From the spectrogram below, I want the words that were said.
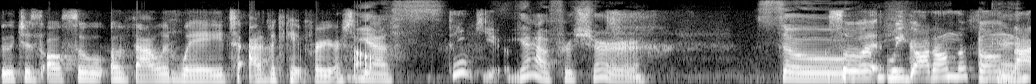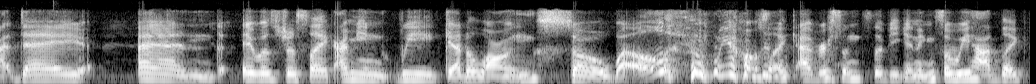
which is also a valid way to advocate for yourself. Yes. Thank you. Yeah, for sure. So, So we got on the phone Okay. that day and it was just like I mean we get along so well. we all like ever since the beginning. So we had like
